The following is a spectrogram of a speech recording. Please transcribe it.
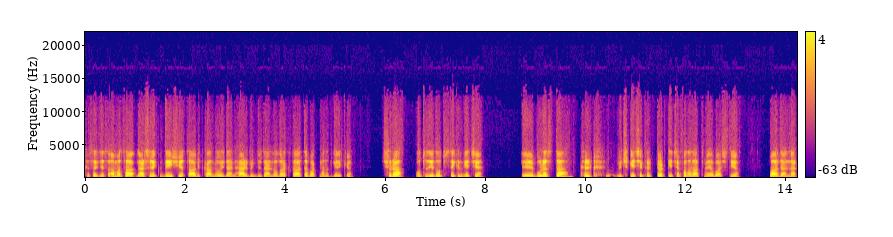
kısacası. Ama saatler sürekli değişiyor, sabit kalmıyor. O yüzden her gün düzenli olarak saate bakmanız gerekiyor. Şura 37-38 geçe. Ee, burası da 43 geçe, 44 geçe falan atmaya başlıyor madenler.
